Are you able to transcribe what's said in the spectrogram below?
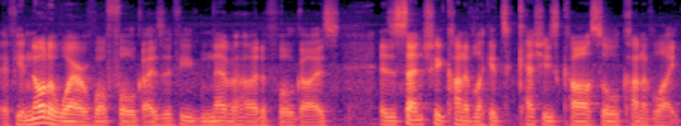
if you're not aware of what Fall Guys, if you've never heard of Fall Guys, is essentially kind of like a Takeshi's Castle kind of like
